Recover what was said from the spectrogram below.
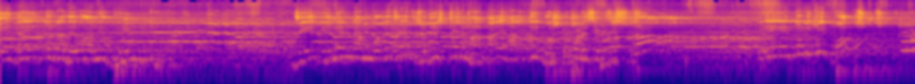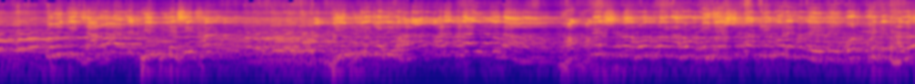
এই দায়িত্বটা দেবো আমি ভীমকে। যেই দিনের নাম বলেছে যুধিষ্ঠির মাথায় হাত দিয়ে বসে পড়েছে কৃষ্ণ। এ তুমি কি বলছো? তুমি কি জানো না যে ভীম বেশি খায় আর ভীমকে যদি ভাড়ার সেবা হোক বা না হোক, নিজের সেবা কি করে হবে? ওর থেকে ভালো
